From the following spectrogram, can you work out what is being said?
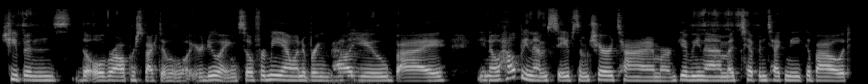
cheapens the overall perspective of what you're doing. So for me, I want to bring value by, you know, helping them save some chair time or giving them a tip and technique about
